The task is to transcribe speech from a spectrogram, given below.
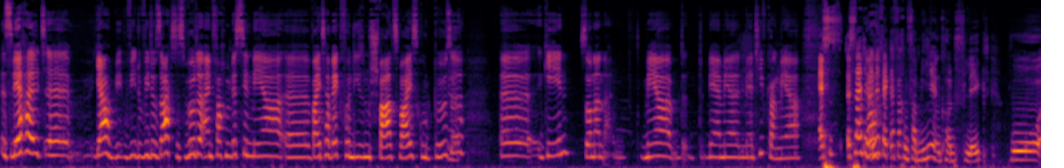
es wäre halt, äh, ja, wie, wie, du, wie du sagst, es würde einfach ein bisschen mehr äh, weiter weg von diesem Schwarz-Weiß, Gut-Böse ja. äh, gehen, sondern mehr, mehr, mehr, mehr Tiefgang, mehr. Es ist, es ist halt ja. im Endeffekt einfach ein Familienkonflikt, wo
